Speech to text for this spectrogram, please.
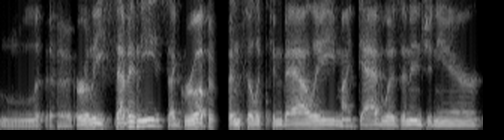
uh, early 70s. I grew up in Silicon Valley. My dad was an engineer.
